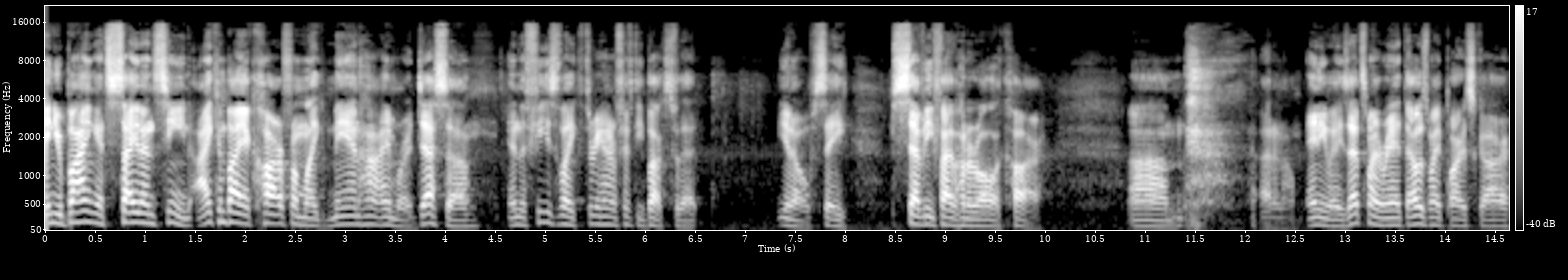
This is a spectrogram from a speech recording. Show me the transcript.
And you're buying it sight unseen. I can buy a car from like Manheim or ADESA, and the fee's like 350 bucks for that, you know, say $7,500 car. Um, I don't know. Anyways, that's my rant. That was my parts car.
